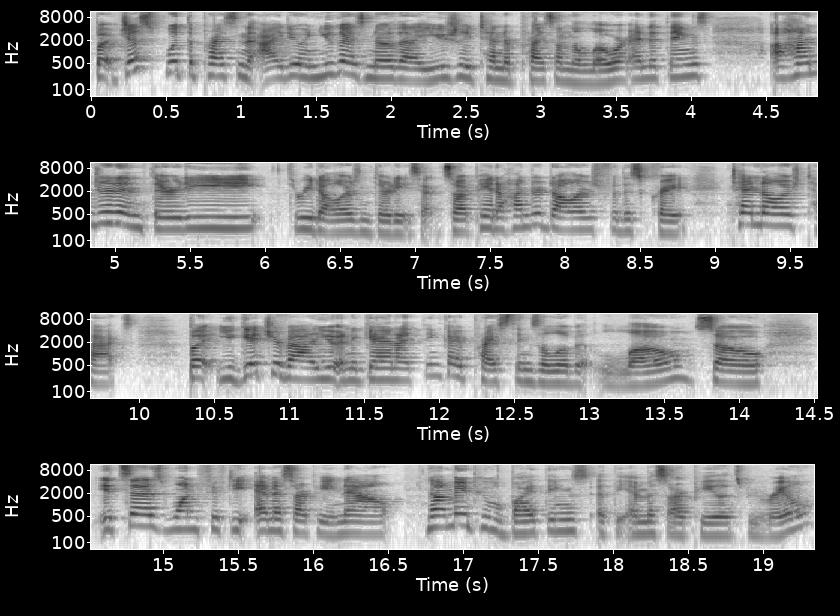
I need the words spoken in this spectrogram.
But just with the pricing that I do, and you guys know that I usually tend to price on the lower end of things, $133.38. So I paid $100 for this crate, $10 tax, but you get your value. And again, I think I priced things a little bit low. So it says 150 MSRP. Now, not many people buy things at the MSRP, let's be real.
